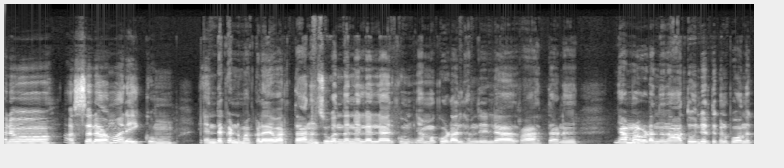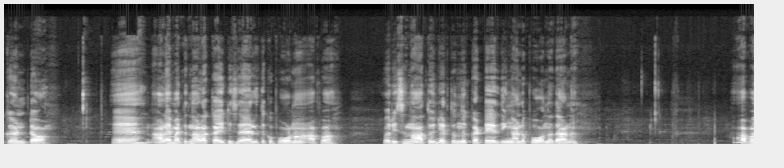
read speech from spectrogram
ഹലോ അസ്സലാമു അലൈക്കും. എന്തൊക്കെയുണ്ട് മക്കളെ? വർത്താനം സുഖം തന്നെയല്ല എല്ലാവർക്കും? ഞമ്മക്കൂടെ അലഹമില്ല റാഹത്താണ്. ഞമ്മളവിടെ നിന്ന് നാത്തൂന്റെ അടുത്തേക്കാണ് പോകാൻ നിൽക്കുകയാണ് കേട്ടോ ഏ നാളെ മറ്റന്നാളൊക്കെ ആയിട്ട് സേലത്തേക്ക് പോകണം അപ്പോൾ ഒരു ദിവസം നാത്തൂന്റെ അടുത്ത് നിൽക്കട്ടെ ഇങ്ങാണ്ട് പോകുന്നതാണ് അപ്പോൾ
